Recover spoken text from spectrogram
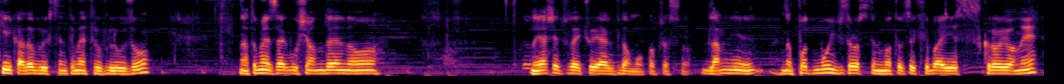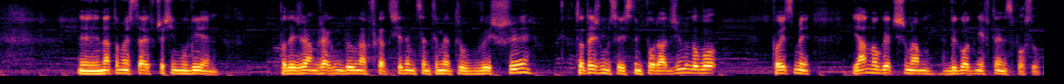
kilka dobrych centymetrów luzu. Natomiast jak usiądę, no, no ja się tutaj czuję jak w domu po prostu. Dla mnie, no pod mój wzrost ten motocykl chyba jest skrojony. Yy, Natomiast tak jak wcześniej mówiłem, podejrzewam, że jakbym był na przykład 7 cm wyższy, to też bym sobie z tym poradził, no bo powiedzmy, ja nogę trzymam wygodnie w ten sposób.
